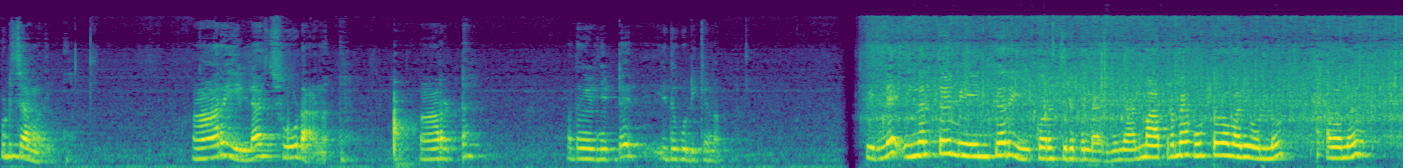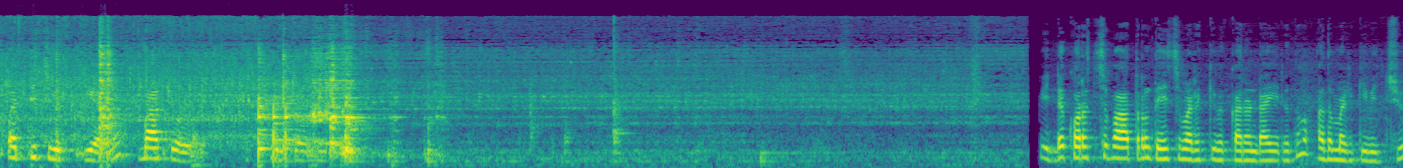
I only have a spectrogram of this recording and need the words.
കുടിച്ചാൽ മതി. ആറിയില്ല ചൂടാണ്. ആറിട്ട് അത് കഴിഞ്ഞിട്ട് ഇത് കുടിക്കണം. പിന്നെ ഇന്നത്തെ മീൻ കറി കുറച്ചിരിപ്പുണ്ടായിരുന്നു. ഞാൻ മാത്രമേ കൂട്ടുക മതിയുള്ളൂ അതൊന്ന് വറ്റിച്ച് വെക്കുകയാണ്. ബാക്കിയുള്ളത് പിന്നെ കുറച്ച് പാത്രം തേച്ച് മഴക്കി വെക്കാനുണ്ടായിരുന്നു. അത് മഴക്കി വെച്ചു.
